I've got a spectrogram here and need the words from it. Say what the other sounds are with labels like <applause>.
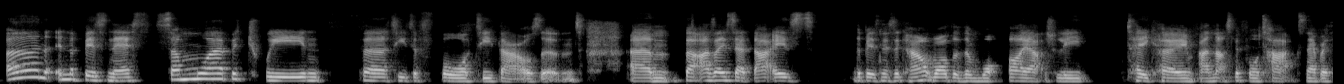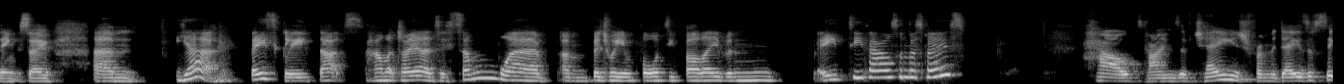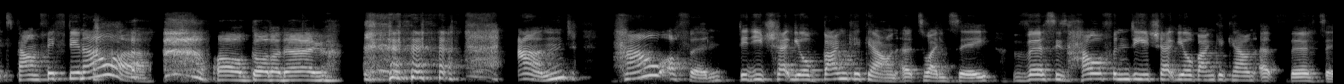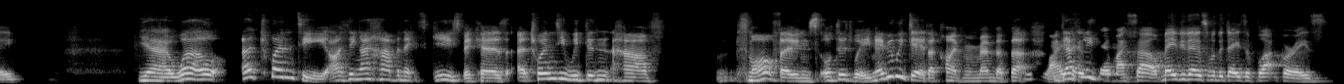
earn in the business somewhere between 30 to 40,000. Um, but as I said, that is the business account rather than what I actually take home, and that's before tax and everything. So um, yeah, basically that's how much I earned. So somewhere um, between 45 and 80,000, I suppose. How times have changed from the days of £6.50 an hour. <laughs> oh, God, I know. <laughs> and how often did you check your bank account at 20 versus how often do you check your bank account at 30? Yeah, well, at 20, I think I have an excuse because at 20, we didn't have smartphones, or did we? Maybe we did. I can't even remember, but I definitely myself. Maybe those were the days of Blackberries.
